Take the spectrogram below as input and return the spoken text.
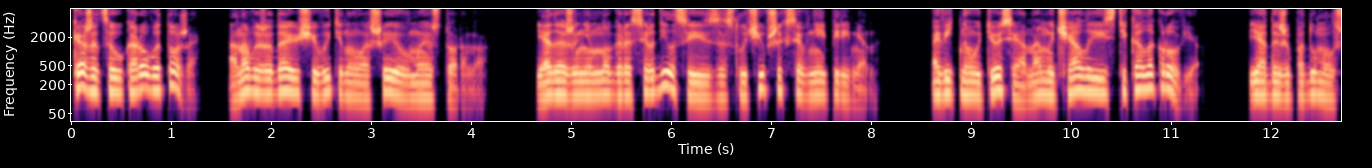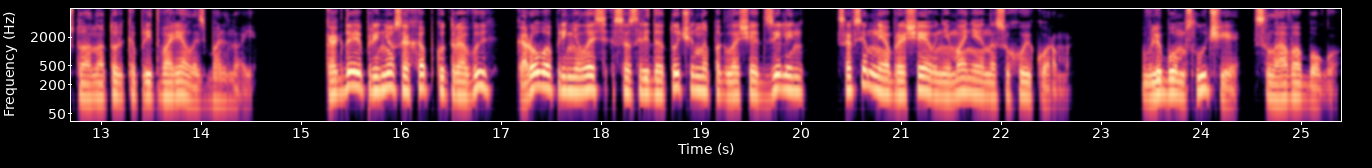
Кажется, у коровы тоже. Она выжидающе вытянула шею в мою сторону. Я даже немного рассердился из-за случившихся в ней перемен. А ведь на утёсе она мычала и истекала кровью. Я даже подумал, что она только притворялась больной. Когда я принес охапку травы, корова принялась сосредоточенно поглощать зелень, совсем не обращая внимания на сухой корм. В любом случае, слава богу.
